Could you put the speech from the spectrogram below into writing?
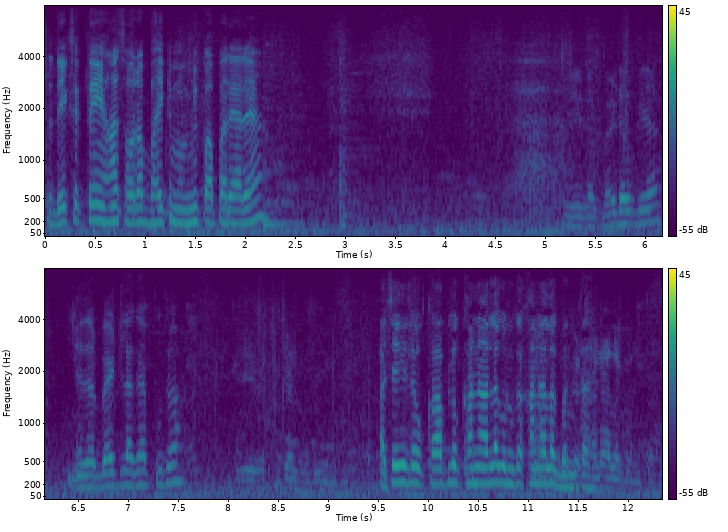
तो देख सकते हैं यहाँ सौरभ भाई के मम्मी पापा रह रहे हैं। ये इधर बेड हो गया। इधर बेड लगा है पूरा। ये किचन हो गई। अच्छा ये लोग आप लोग खाना अलग उनका खाना अलग बनता है। खाना अलग बनता है।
